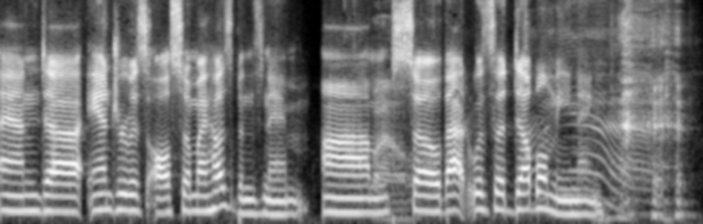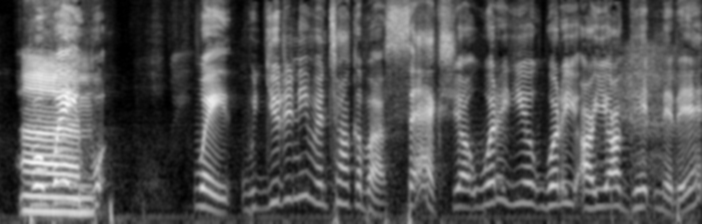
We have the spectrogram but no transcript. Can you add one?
and uh, Andrew is also my husband's name. Um, Wow. so that was a double meaning. Yeah. But wait, Um, wh- wait, you didn't even talk about sex, yo. What are you? What are you? Are y'all getting it in?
